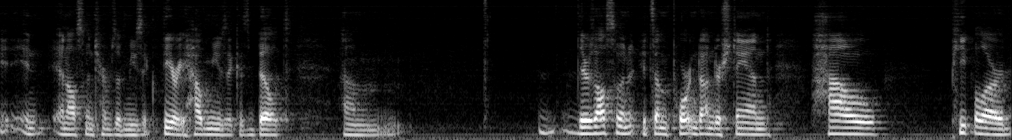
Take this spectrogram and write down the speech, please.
in, and also in terms of music theory, how music is built. Um, there's also, an, it's important to understand how people are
